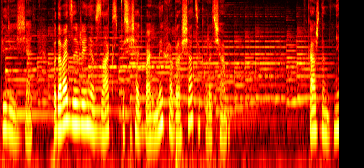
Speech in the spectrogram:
переезжать, подавать заявления в ЗАГС, посещать больных и обращаться к врачам – в каждом дне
